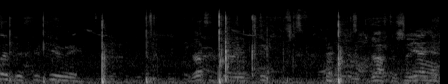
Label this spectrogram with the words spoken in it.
Молодой, перспективный. 21 век. Завтра Шаяня.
